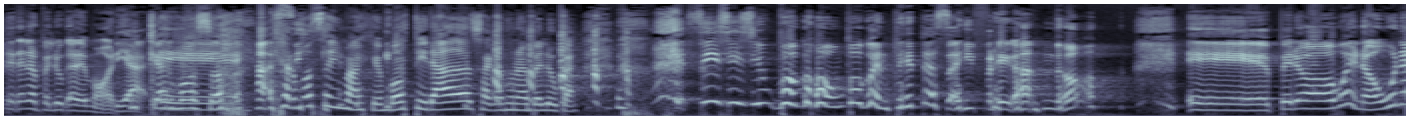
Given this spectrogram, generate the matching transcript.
Era la peluca de Moria. Qué hermoso. Eh, Qué hermosa imagen. Vos tirada sacando una peluca. sí, sí, sí, un poco, un poco en tetas ahí fregando. Eh, pero bueno, una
